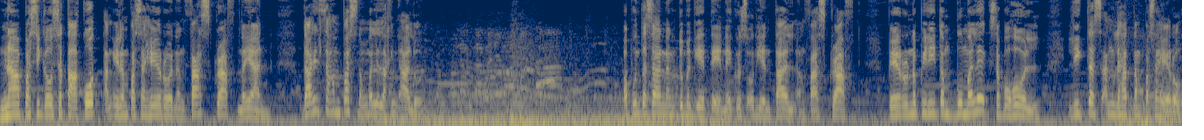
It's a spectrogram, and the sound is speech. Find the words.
Napasigaw sa takot ang ilang pasahero ng fast craft na yan dahil sa hampas ng malalaking alon. Papuntasan ng Dumaguete, Negros Oriental ang fast craft pero napilitang bumalik sa Bohol. Ligtas ang lahat ng pasahero.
